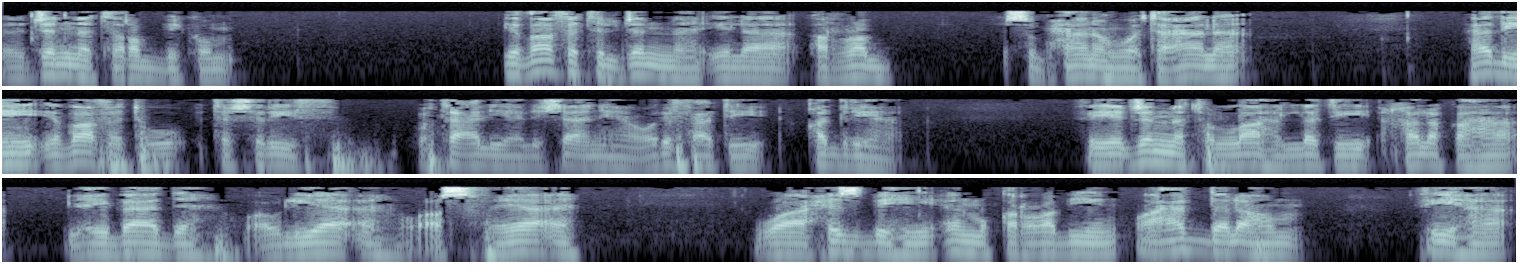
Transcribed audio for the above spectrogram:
جنة ربكم. إضافة الجنة إلى الرب سبحانه وتعالى هذه إضافة تشريف وتعلية لشأنها ورفعة قدرها فهي جنة الله التي خلقها لعباده وأوليائه وأصفيائه وحزبه المقربين وأعد لهم فيها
